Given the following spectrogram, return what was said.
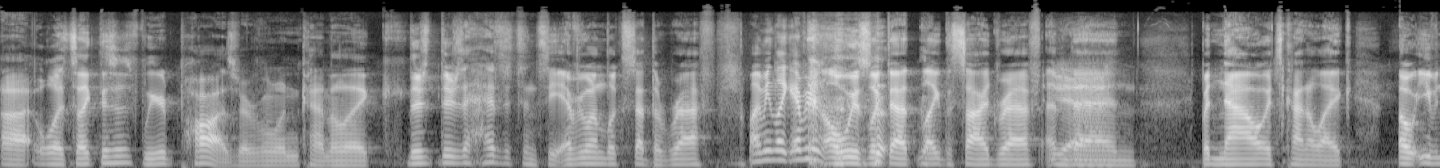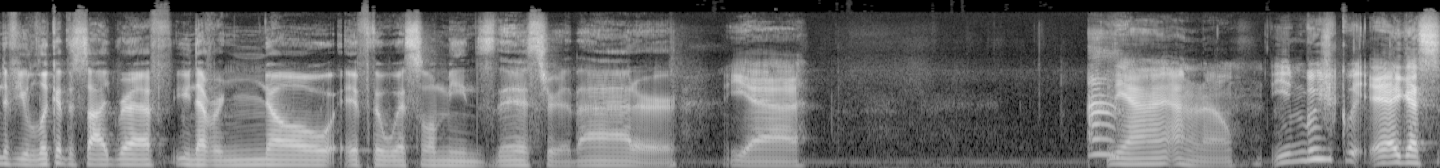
Uh, well, it's like this is weird pause where everyone kind of like There's there's a hesitancy. Everyone looks at the ref. I mean, like everyone always looked at like the side ref, and Yeah. then, but now it's kind of like, oh, even if you look at the side ref, you never know if the whistle means this or that or. Yeah. Yeah, I, I don't know. Should- I guess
